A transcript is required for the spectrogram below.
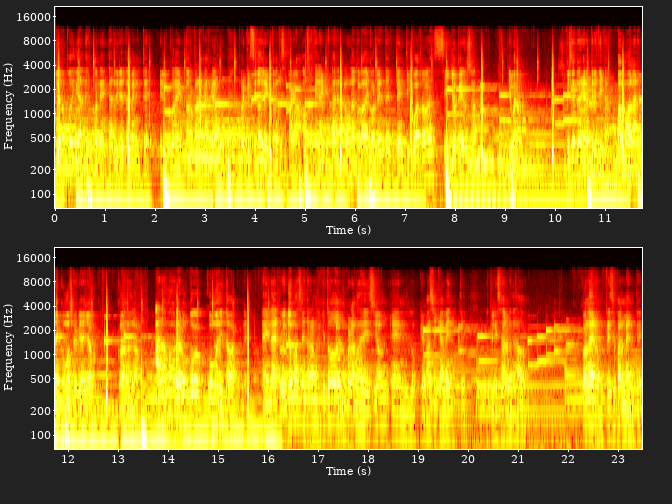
yo no podía desconectar directamente el conector para cargarlo porque si no directamente se apagaba. O sea, tenía que estar a una toma de corriente 24 horas si yo quería usarlo. Y bueno, suficientes características. Vamos a hablar de cómo servía yo con el ordenador. Ahora vamos a hablar un poco cómo editaba con él. En Lightroom yo me centraba más que todo en los programas de edición en lo que básicamente utilizaba el ordenador. Con Lightroom principalmente.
